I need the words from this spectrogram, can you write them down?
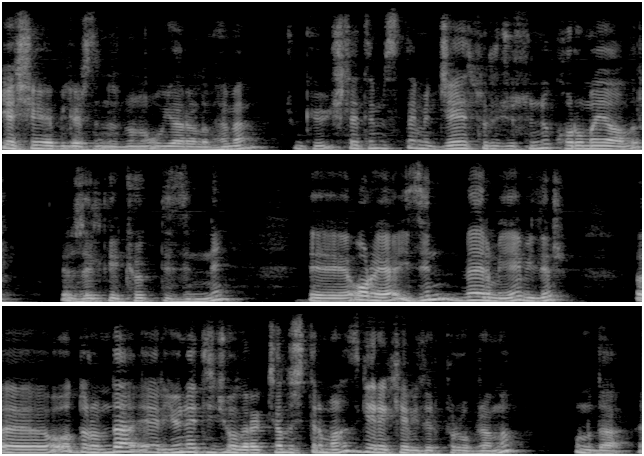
yaşayabilirsiniz. Bunu uyaralım hemen. Çünkü işletim sistemi C sürücüsünü korumaya alır. Özellikle kök dizinini. Ee, oraya izin vermeyebilir. Ee, o durumda eğer yönetici olarak çalıştırmanız gerekebilir programı. Bunu da e,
